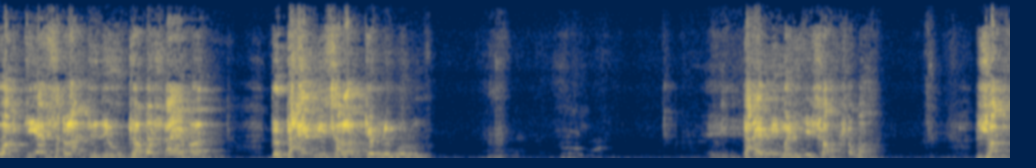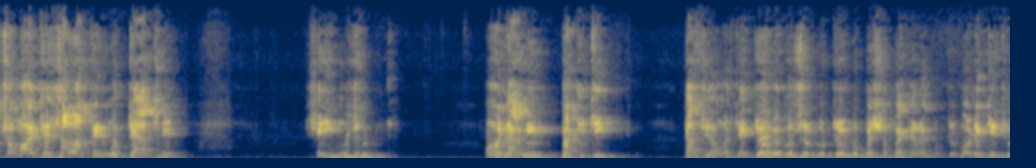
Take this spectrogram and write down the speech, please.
ওয়াক্তিয়া সালাত যদি উঠা বসায় হয়, তো দায়নি সালাত কেমনি বলুন টাইমি মানে কি সব সময়? সব সময় যে সালাতের মধ্যে আছে, সেই মুসল্লি। ওখানে আমি প্রাকৃতিক কাজে আমার যাইতে হবে, গোসল করতে হইব পেশা পায়খানা করতে হইব, অনেক কিছু।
